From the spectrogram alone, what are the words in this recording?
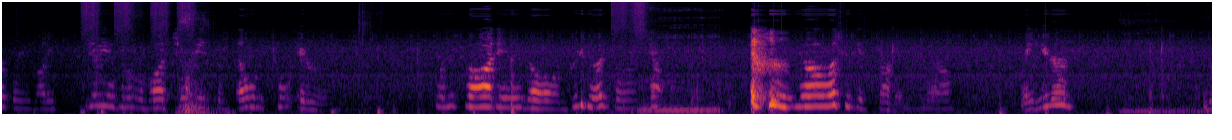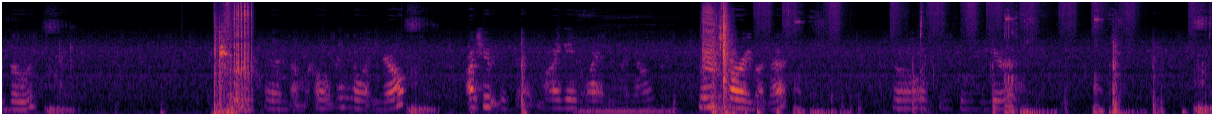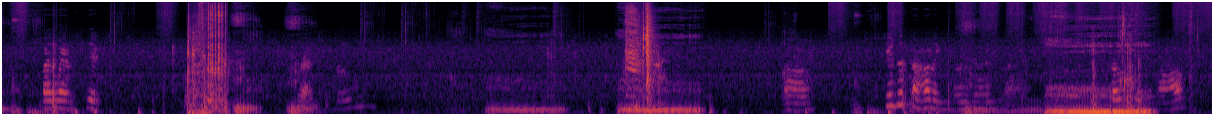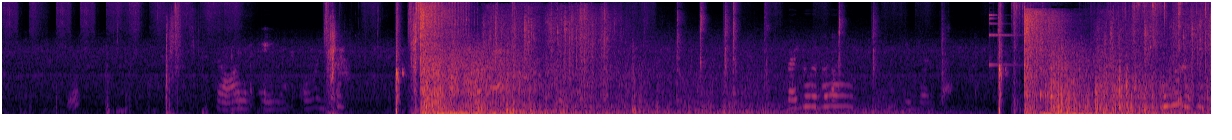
up everybody? Today I'm doing a mod showing some elemental arrows. So this mod is um pretty good, so yeah. now let's just get started. Now right here the booth. And um oh maybe I'll let you know. I'll show you this my game's lagging right now. So sorry about that. So let's just go over here. I'm sick. Grab the. Uh, here's what the hunting bow does. Uh. So I'm gonna aim over here. Regular bow. He does that. Ooh,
